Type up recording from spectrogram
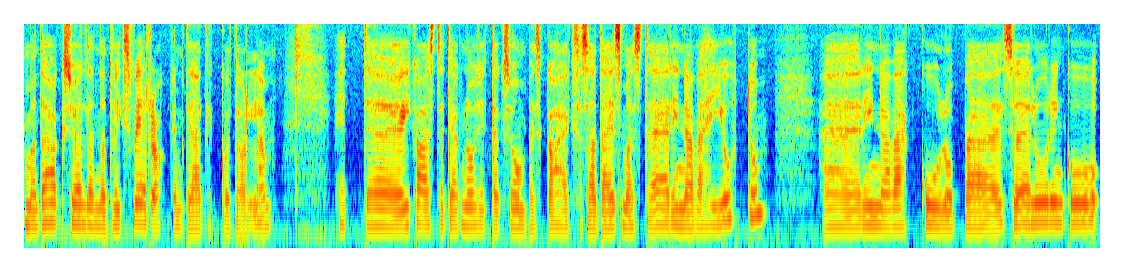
ma tahaks öelda, et nad võiks veel rohkem teadlikud olla et äh, iga aasta diagnoositakse umbes kaheksasada esmast rinnavähi juhtu äh,. rinnavähk kuulub äh, sõeluuringu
